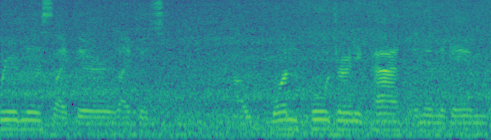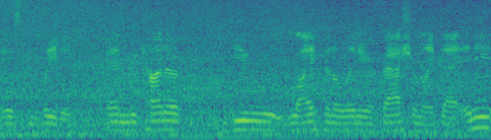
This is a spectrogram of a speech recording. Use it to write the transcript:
weirdness. Like there like it's uh, one full journey path, and then the game is completed. And we kind of view life in a linear fashion like that. Any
